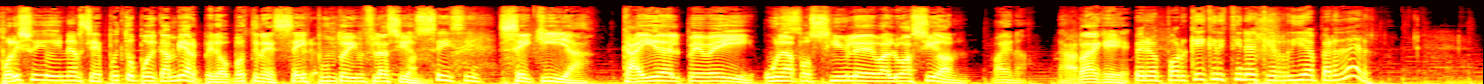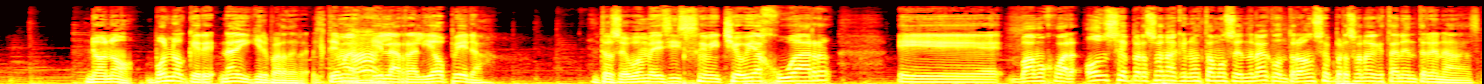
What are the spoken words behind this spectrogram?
por eso digo inercia, después esto puede cambiar, pero vos tenés 6 puntos de inflación, Sí, sí. sequía, caída del PBI, una posible devaluación. Bueno, la verdad que Pero ¿por qué Cristina querría perder? No, no, vos no querés, nadie quiere perder. El tema Ah. es que la realidad opera. Entonces vos me decís, che, voy a jugar, eh, vamos a jugar 11 personas que no estamos entrenadas contra 11 personas que están entrenadas.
